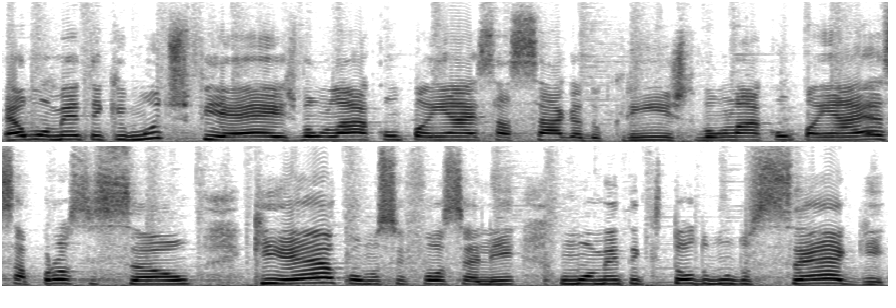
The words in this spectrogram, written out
é um momento em que muitos fiéis vão lá acompanhar essa saga do Cristo, vão lá acompanhar essa procissão, que é como se fosse ali um momento em que todo mundo segue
